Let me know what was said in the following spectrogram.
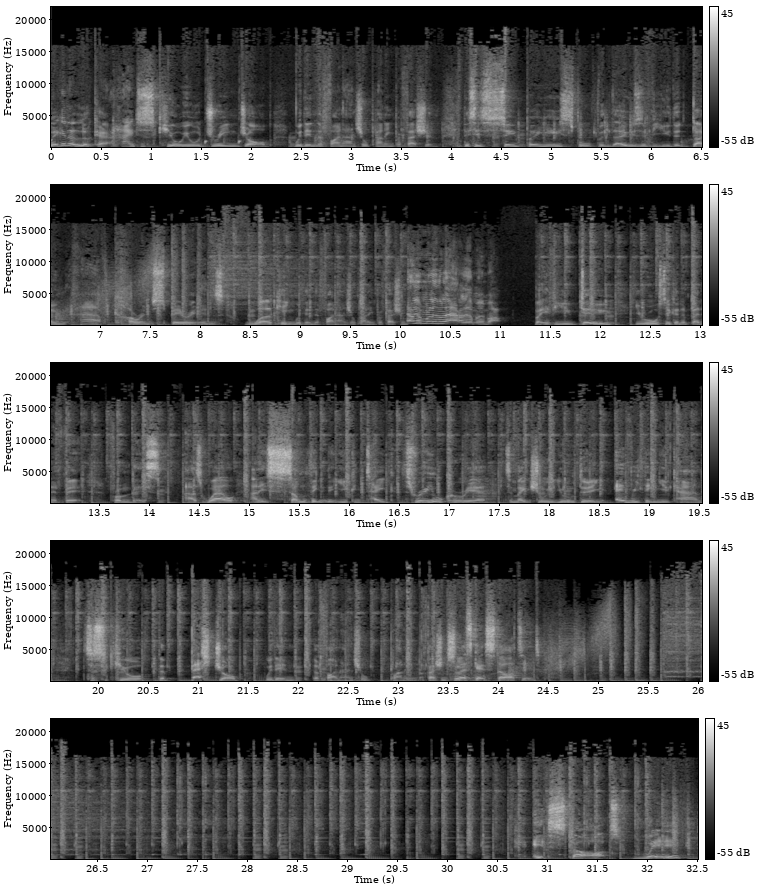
we're going to look at how to secure your dream job within the financial planning profession. This is super useful for those of you that don't have current experience working within the financial planning profession. But if you do, you're also going to benefit from this as well. And it's something that you can take through your career to make sure you're doing everything you can to secure the best job within the financial planning profession. So let's get started. It starts with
